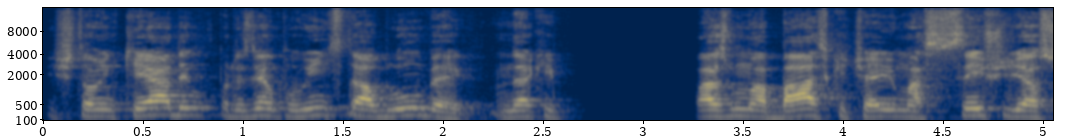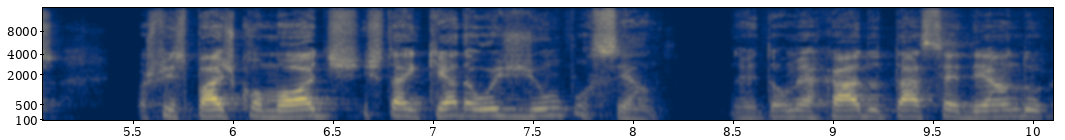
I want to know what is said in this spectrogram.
estão em queda. Por exemplo, o índice da Bloomberg, né, que faz uma basket aí, uma safe de as principais commodities, está em queda hoje de 1%. Né? Então o mercado está cedendo,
